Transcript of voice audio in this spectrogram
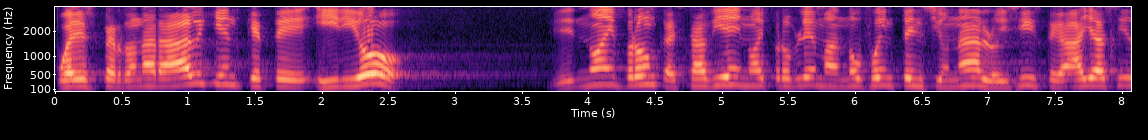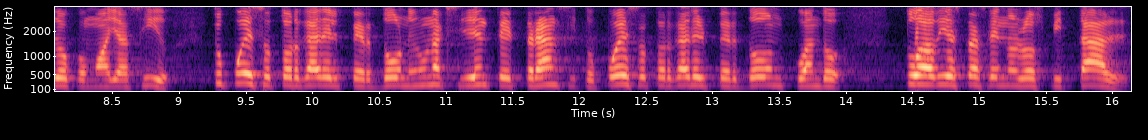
Puedes perdonar a alguien que te hirió. No hay bronca, está bien, no hay problema, no fue intencional, lo hiciste, haya sido como haya sido. Tú puedes otorgar el perdón en un accidente de tránsito, puedes otorgar el perdón cuando todavía estás en el hospital.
